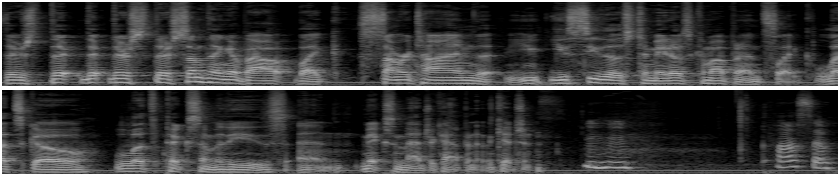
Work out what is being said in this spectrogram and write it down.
there's there, there, there's there's something about like summertime that you you see those tomatoes come up and it's like let's go let's pick some of these and make some magic happen in the kitchen Mm-hmm. Awesome.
